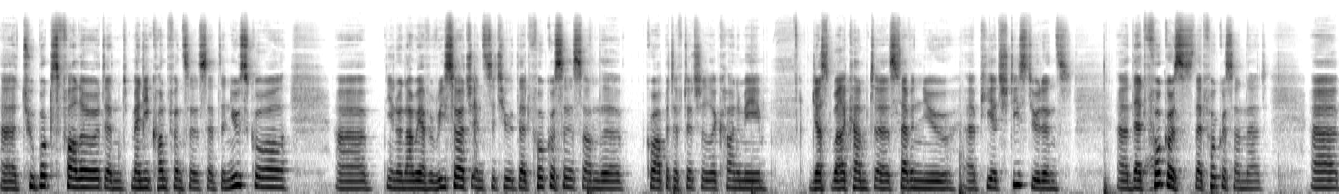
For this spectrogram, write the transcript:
uh, two books followed, and many conferences at the New School. Uh, you know now we have a research institute that focuses on the cooperative digital economy just welcomed uh, seven new uh, PhD students uh, that focus that focus on that. Uh,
